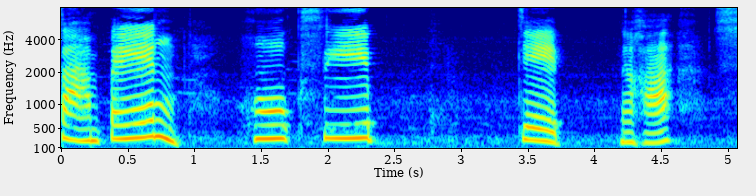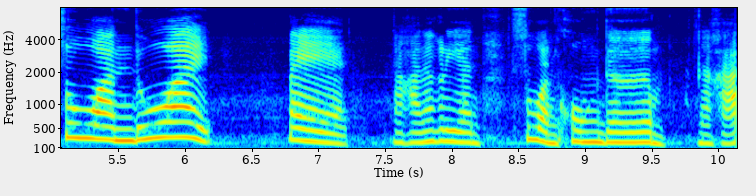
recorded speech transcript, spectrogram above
3 เป็น 67 นะคะ ส่วนด้วย 8 นะคะ นักเรียนส่วนคงเดิมนะคะ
